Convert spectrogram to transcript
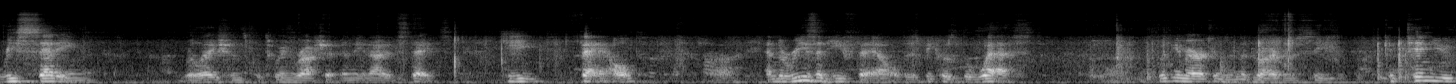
resetting relations between Russia and the United States. He failed, uh, and the reason he failed is because the West, uh, with the Americans in the driver's seat, continued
